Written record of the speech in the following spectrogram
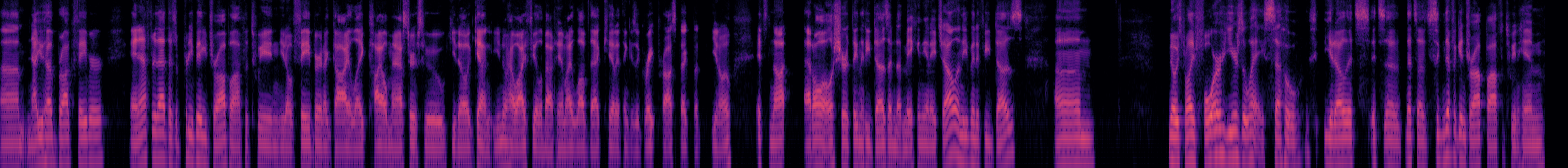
Um, now you have Brock Faber. And after that, there's a pretty big drop off between, you know, Faber and a guy like Kyle Masters, who, you know, again, you know how I feel about him. I love that kid. I think he's a great prospect, but, you know, it's not at all a sure thing that he does end up making the NHL. And even if he does, um, know he's probably four years away. So you know it's it's a that's a significant drop off between him,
